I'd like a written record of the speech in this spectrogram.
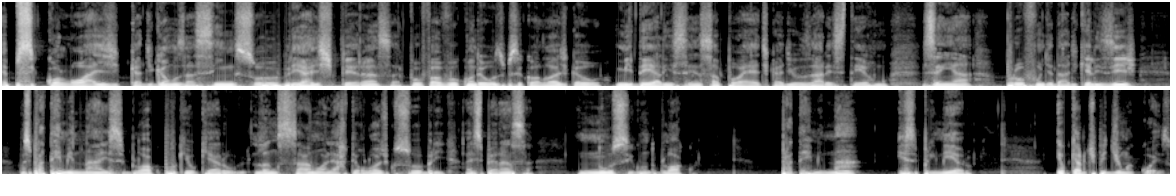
é psicológica, digamos assim, sobre a esperança. Por favor, quando eu uso psicológica, eu me dê a licença poética de usar esse termo sem a profundidade que ele exige. Mas para terminar esse bloco, porque eu quero lançar um olhar teológico sobre a esperança no segundo bloco, para terminar esse primeiro, eu quero te pedir uma coisa.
